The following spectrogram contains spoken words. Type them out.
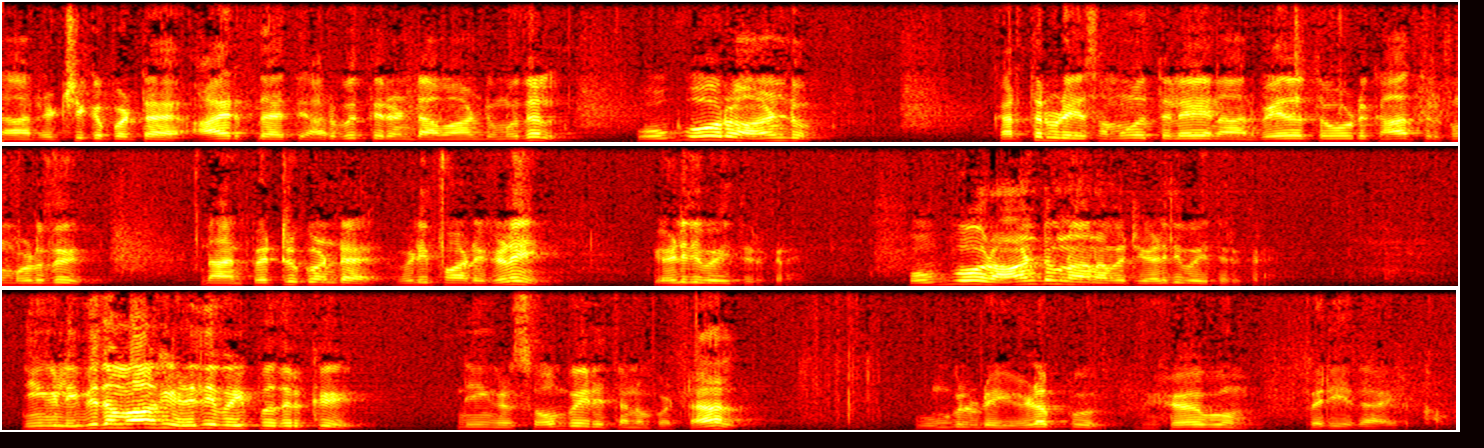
நான் ரட்சிக்கப்பட்ட ஆயிரத்தி தொள்ளாயிரத்தி அறுபத்தி ரெண்டாம் ஆண்டு முதல் ஒவ்வொரு ஆண்டும் கர்த்தருடைய சமூகத்திலே நான் வேதத்தோடு காத்திருக்கும் பொழுது நான் பெற்றுக்கொண்ட வெளிப்பாடுகளை எழுதி வைத்திருக்கிறேன். ஒவ்வொரு ஆண்டும் நான் அவற்றை எழுதி வைத்திருக்கிறேன். நீங்கள் இவ்விதமாக எழுதி வைப்பதற்கு நீங்கள் சோம்பேறித்தனப்பட்டால் உங்களுடைய இழப்பு மிகவும் பெரியதாக இருக்கும்.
